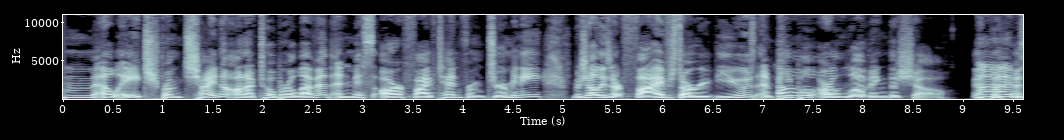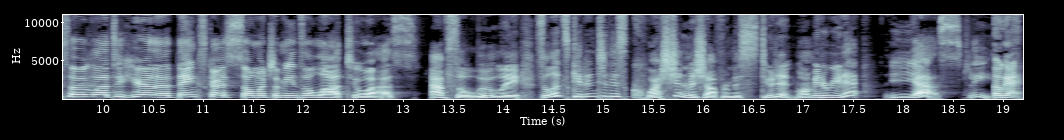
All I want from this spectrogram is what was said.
MLH from China on October 11th and Miss R510 from Germany. Michelle, these are five star reviews and people oh. are loving the show. I'm so glad to hear that. Thanks, guys, so much. That means a lot to us. Absolutely. So let's get into this question, Michelle, from the student. Want me to read it? Yes, please. Okay.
